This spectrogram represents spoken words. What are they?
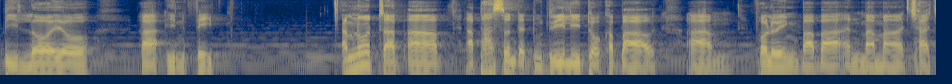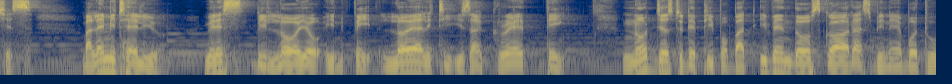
Be loyal uh, in faith. I'm not a, a, a, person that would really talk about um, following Baba and Mama churches. But let me tell you, we let's be loyal in faith. Loyalty is a great thing, not just to the people, but even those God has been able to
